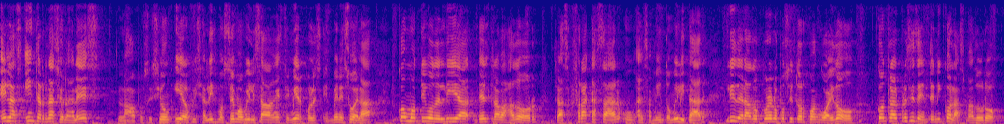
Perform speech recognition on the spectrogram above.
En las internacionales, la oposición y el oficialismo se movilizaban este miércoles en Venezuela con motivo del Día del Trabajador tras fracasar un alzamiento militar liderado por el opositor Juan Guaidó contra el presidente Nicolás Maduro.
